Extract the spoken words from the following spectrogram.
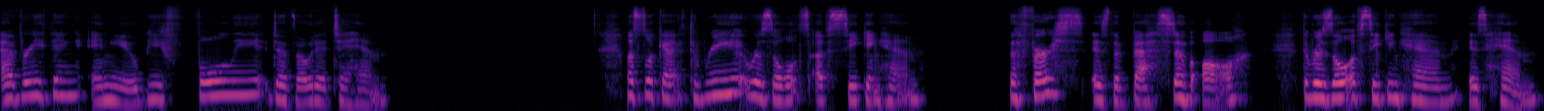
everything in you, be fully devoted to Him. Let's look at three results of seeking Him. The first is the best of all. The result of seeking Him is Him.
